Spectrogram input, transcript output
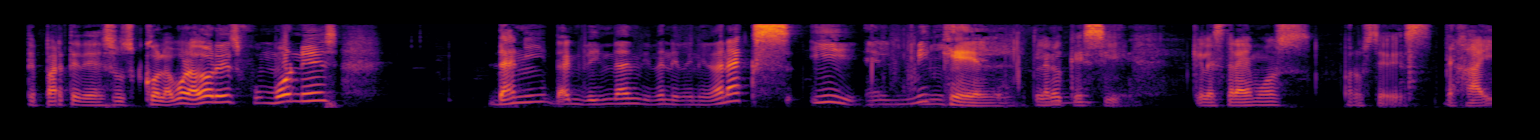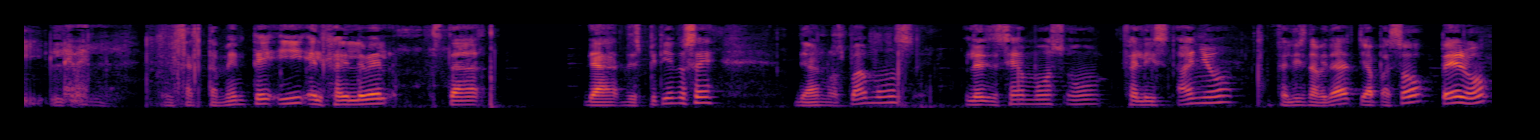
de parte de sus colaboradores, fumones, Dani, Dani, Dani, Dani, Dani, Danax y El Miquel. Claro que sí. Que les traemos para ustedes de high level. Exactamente. Y el high level está ya despidiéndose. Ya nos vamos. Les deseamos un feliz año. Feliz Navidad. Ya pasó. Pero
